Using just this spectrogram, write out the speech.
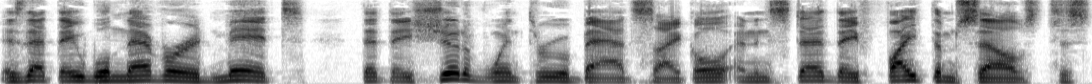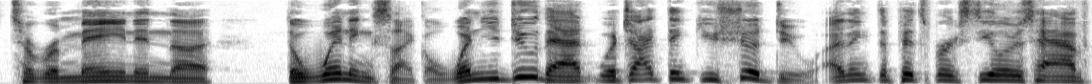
is that they will never admit that they should have went through a bad cycle and instead they fight themselves to to remain in the the winning cycle. When you do that, which I think you should do. I think the Pittsburgh Steelers have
